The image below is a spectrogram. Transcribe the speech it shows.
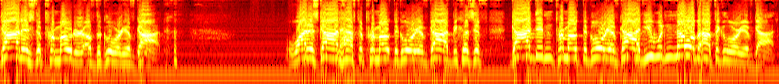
God is the promoter of the glory of God. Why does God have to promote the glory of God? Because if God didn't promote the glory of God, you wouldn't know about the glory of God.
